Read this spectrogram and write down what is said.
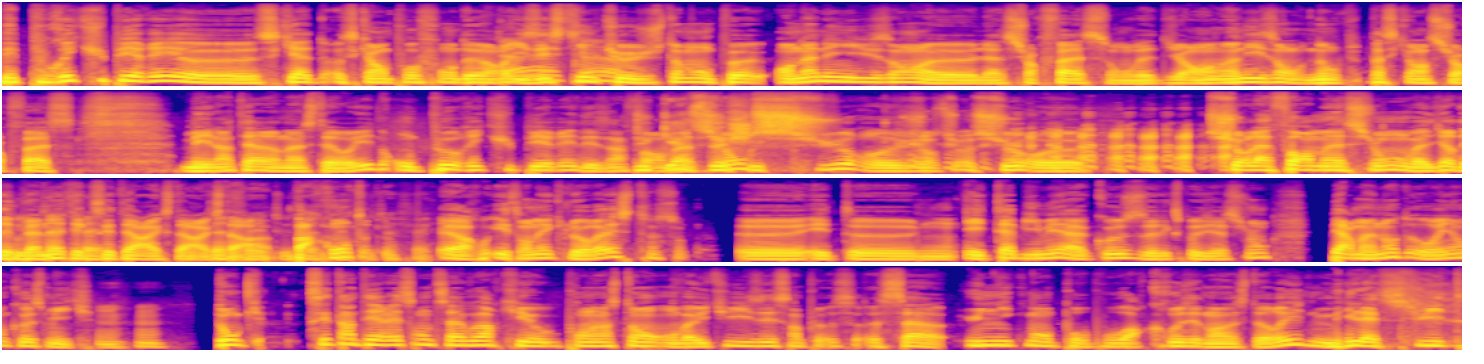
Mais pour récupérer euh, ce qu'il y, a- ce qu'il y a en profondeur, ils estiment que justement, on peut, en analysant euh, la surface, on va dire, en analysant, non pas ce qu'il y a en surface, mais l'intérieur d'un astéroïde, on peut récupérer des de informations sur, euh, sur, sur, euh, sur la formation, on va dire, des Tout planètes, etc. etc., etc. fait, Par fait, contre, alors, étant donné que le reste euh, est, euh, est abîmé à cause de l'exposition permanente aux rayons cosmiques. Mhm. Donc, c'est intéressant de savoir que pour l'instant, on va utiliser simple, ça uniquement pour pouvoir creuser dans l'astéroïde, mais la suite,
